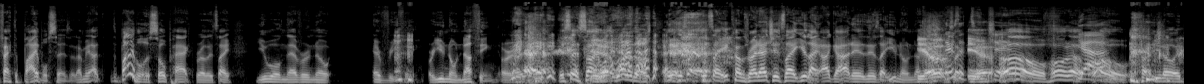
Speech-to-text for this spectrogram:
fact, the Bible says it. I mean, I, the Bible is so packed, brother. It's like you will never know everything, or you know nothing, or it says something. One of those. It's like, it's like it comes right at you. It's like you're like, I got it. And it's like you know nothing. Yeah. It's There's like, a Yeah. tension. oh, hold up, Yeah. oh, you know, and,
